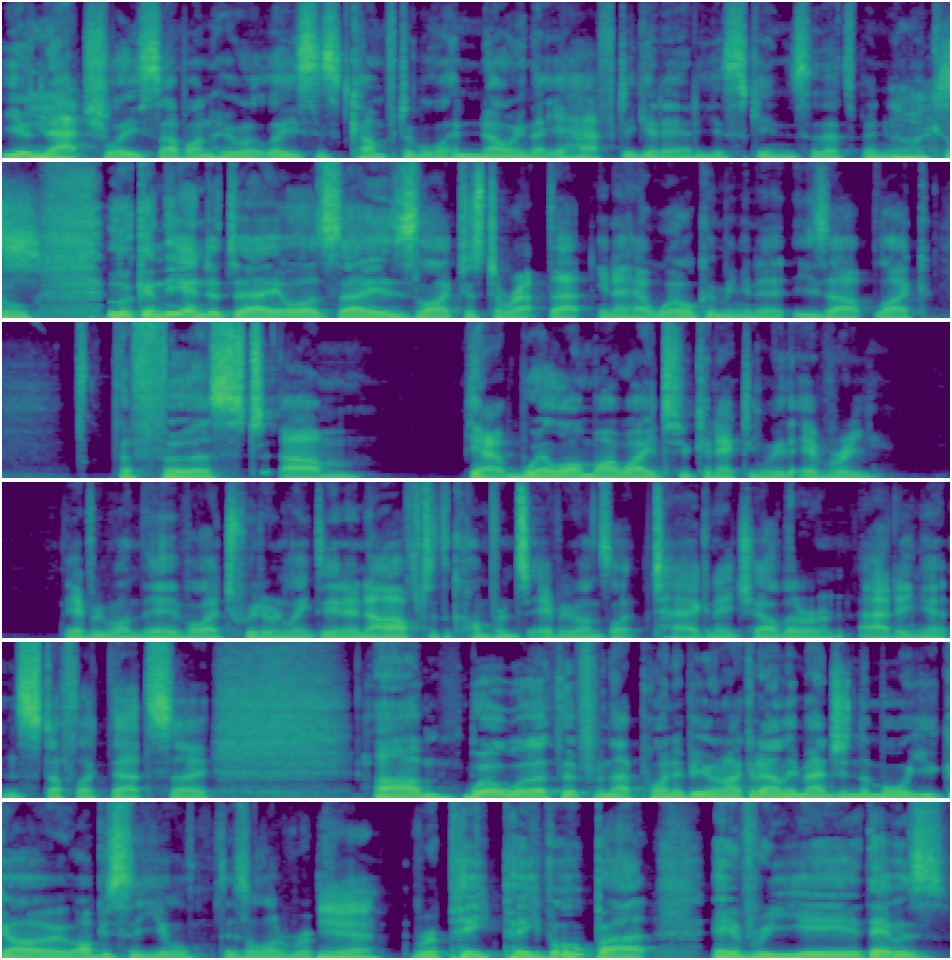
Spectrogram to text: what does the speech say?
you're yeah. naturally someone who at least is comfortable and knowing that you have to get out of your skin. So that's been really nice. cool. Look, in the end of the day, all I'd say is like just to wrap that, you know, how welcoming it is up. Like the first, um, yeah, well on my way to connecting with every everyone there via Twitter and LinkedIn. And after the conference, everyone's like tagging each other and adding it and stuff like that. So, um, well worth it from that point of view. And I can only imagine the more you go, obviously you'll there's a lot of repeat, yeah. repeat people, but every year there was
